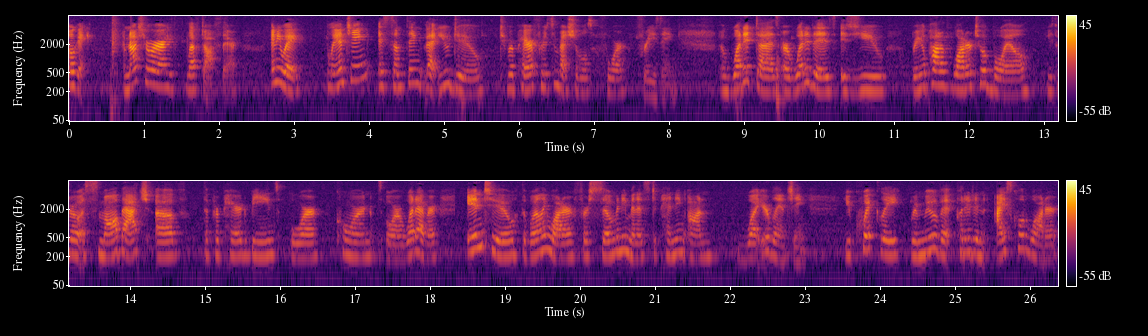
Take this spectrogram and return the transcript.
Okay, I'm not sure where I left off there. Anyway, Blanching is something that you do to prepare fruits and vegetables for freezing. And what it does, or what it is, is you bring a pot of water to a boil, you throw a small batch of the prepared beans or corn or whatever into the boiling water for so many minutes depending on what you're blanching. You quickly remove it, put it in ice cold water,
